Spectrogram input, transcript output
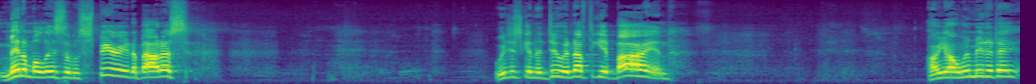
minimalism spirit about us. We're just going to do enough to get by. And are y'all with me today?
